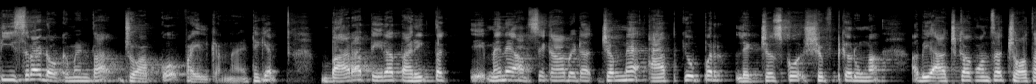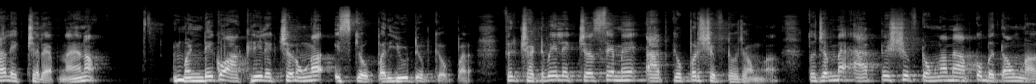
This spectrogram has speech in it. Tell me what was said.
तीसरा डॉक्यूमेंट था जो आपको फ़ाइल करना है, ठीक है? बारह तेरह तारीख तक मैंने आपसे कहा, बेटा, जब मैं ऐप के ऊपर लेक्चर्स को शिफ्ट करूँगा, अभी आज का कौन सा चौथा लेक्चर है अपना, है ना? मंडे को आखिरी लेक्चर होगा इसके ऊपर यूट्यूब के ऊपर। फिर छठवें लेक्चर से मैं ऐप के ऊपर शिफ्ट हो जाऊँगा। तो जब मैं ऐप पे शिफ्ट होऊँगा, मैं आपको बताऊँगा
